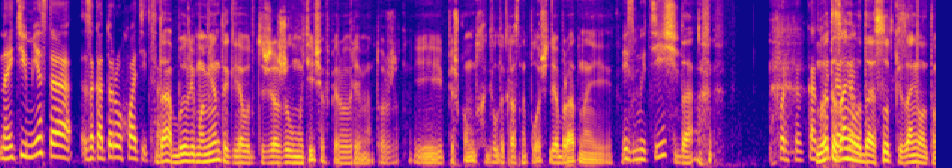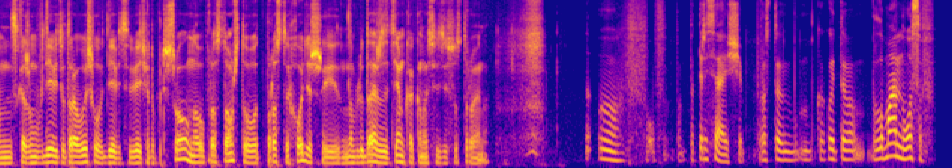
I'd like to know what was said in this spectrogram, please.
найти место, за которое ухватиться. Да, были моменты, я вот я жил в Мытищах в первое время тоже, и пешком ходил до Красной площади обратно. И, Из Мытищ? Да. Ну, это заняло, да, сутки заняло, там, скажем, в 9 утра вышел, в 9 вечера пришел, но вопрос в том, что вот просто ходишь и наблюдаешь за тем, как оно все здесь устроено. Потрясающе. Просто какой-то Ломоносов.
